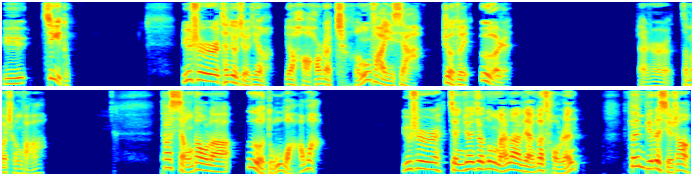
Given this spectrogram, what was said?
与嫉妒。于是他就决定。要好好的惩罚一下这对恶人，但是怎么惩罚？他想到了恶毒娃娃，于是简娟就弄来了两个草人，分别的写上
